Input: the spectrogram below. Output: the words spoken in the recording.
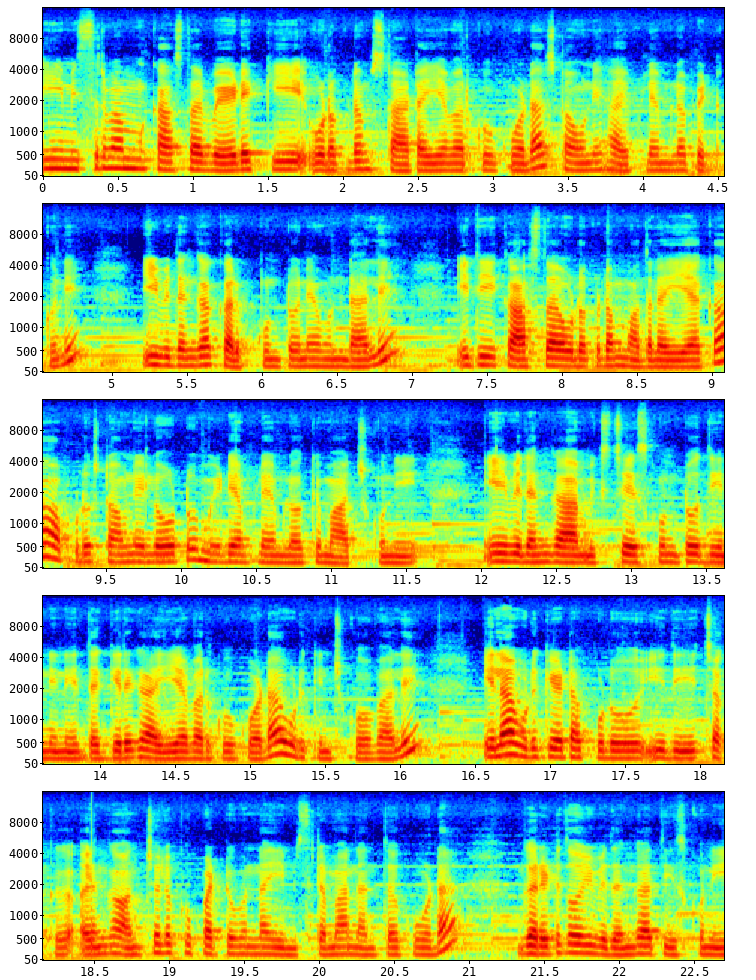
ఈ మిశ్రమం కాస్త వేడెక్కి ఉడకడం స్టార్ట్ అయ్యే వరకు కూడా స్టవ్ని హై ఫ్లేమ్లో పెట్టుకుని ఈ విధంగా కలుపుకుంటూనే ఉండాలి. ఇది కాస్త ఉడకడం మొదలయ్యాక అప్పుడు స్టవ్ని లో టు మీడియం ఫ్లేమ్లోకి మార్చుకుని ఈ విధంగా మిక్స్ చేసుకుంటూ దీనిని దగ్గరగా అయ్యే వరకు కూడా ఉడికించుకోవాలి. ఇలా ఉడికేటప్పుడు ఇది చక్కగా అంచులకు పట్టి ఉన్న ఈ మిశ్రమాన్నంతా కూడా గరిటతో ఈ విధంగా తీసుకుని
